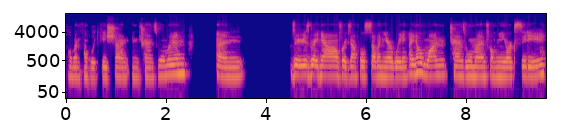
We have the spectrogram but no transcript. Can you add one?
common complication in trans women. And there is right now, for example, seven year waiting. I know one trans woman from New York City.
